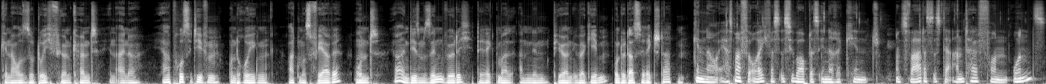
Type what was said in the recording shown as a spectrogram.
genauso durchführen könnt in einer ja, positiven und ruhigen Atmosphäre. Und ja, in diesem Sinn würde ich direkt mal an den Björn übergeben und du darfst direkt starten. Genau, erstmal für euch, was ist überhaupt das innere Kind? Und zwar, das ist der Anteil von uns,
